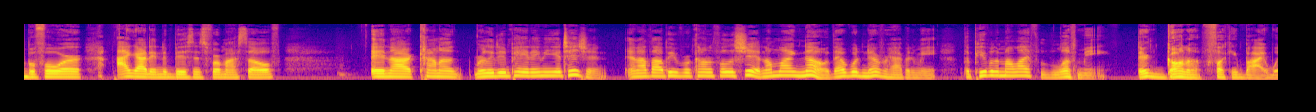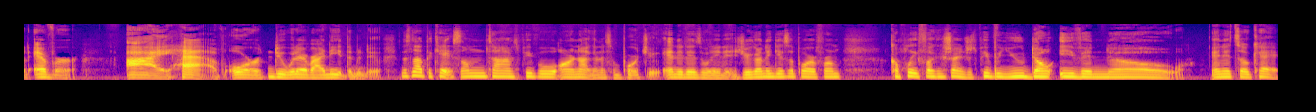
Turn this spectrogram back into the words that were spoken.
before I got into business for myself. And I kind of really didn't pay it any attention. And I thought people were kind of full of shit. And I'm like, no, that would never happen to me. The people in my life love me. They're gonna fucking buy whatever I have or do whatever I need them to do. That's not the case. Sometimes people are not going to support you, and it is what it is. You're going to get support from complete fucking strangers, people you don't even know, and it's okay.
